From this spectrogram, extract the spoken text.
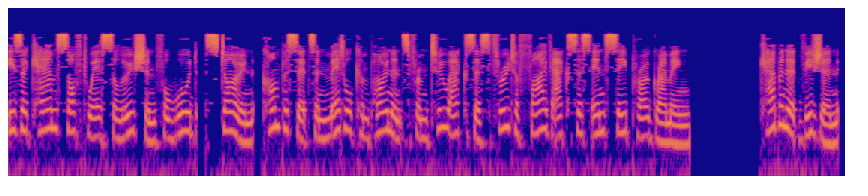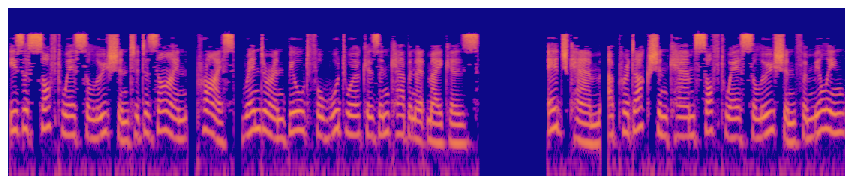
is a CAM software solution for wood, stone, composites and metal components from 2-axis through to 5-axis NC programming. Cabinet Vision, is a software solution to design, price, render and build for woodworkers and cabinetmakers. EdgeCAM, a production CAM software solution for milling,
